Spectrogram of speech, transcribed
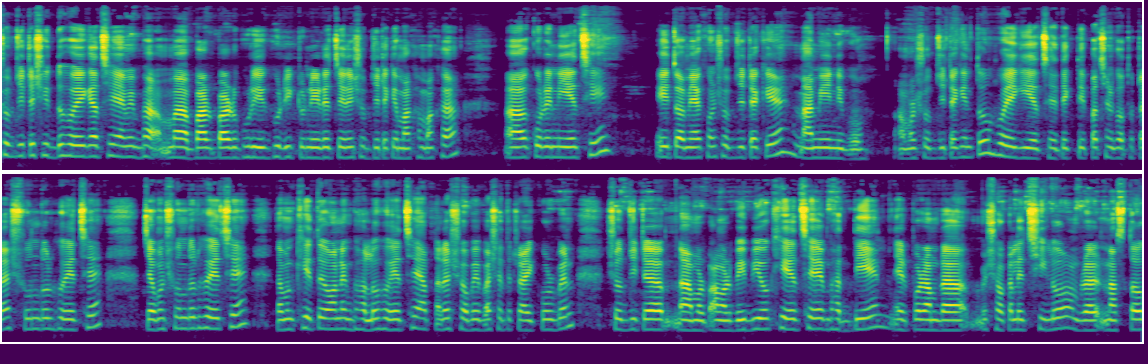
সবজিটা সিদ্ধ হয়ে গেছে, আমি বারবার ঘুরিয়ে ঘুরিয়ে একটু নেড়ে চেড়ে সবজিটাকে মাখা মাখা করে নিয়েছি। এই তো আমি এখন সবজিটাকে নামিয়ে নিব। আমার সবজিটা কিন্তু হয়ে গিয়েছে। দেখতেই পাচ্ছেন কতটা সুন্দর হয়েছে। যেমন সুন্দর হয়েছে, তেমন খেতে অনেক ভালো হয়েছে। আপনারা সবাই বাসাতে ট্রাই করবেন। সবজিটা আমার আমার বেবিও খেয়েছে ভাত দিয়ে। এরপর আমরা সকালে ছিল, আমরা নাস্তাও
